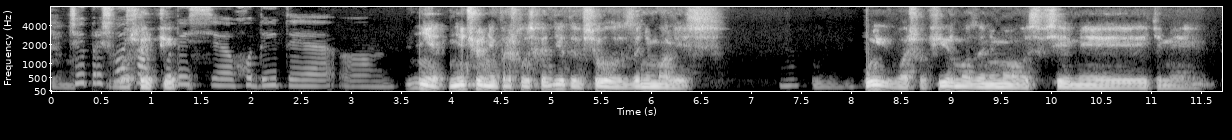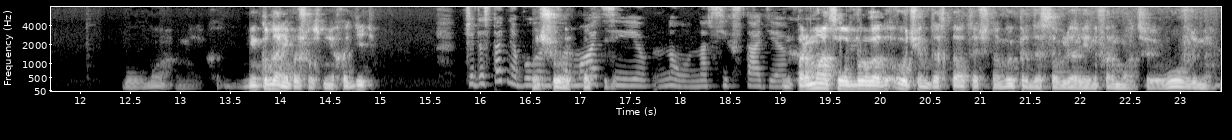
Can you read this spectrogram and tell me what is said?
Татьяна. Чи прийшлось Ваша вам ефір. кудись е, ходити? ем, Нет, ничего не пришлось ходить, и все занимались. Мгм. Вы, ваша фирма занималась всеми этими бумагами. Никуда не пришлось мне ходить. Чи достатньо було Большое інформації ну, на всіх стадіях? Информации было очень достаточно, вы предоставляли информацию вовремя.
